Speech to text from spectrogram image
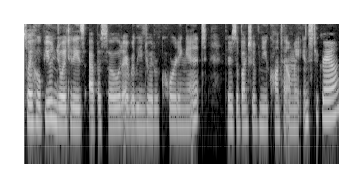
So I hope you enjoyed today's episode. I really enjoyed recording it. There's a bunch of new content on my Instagram.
